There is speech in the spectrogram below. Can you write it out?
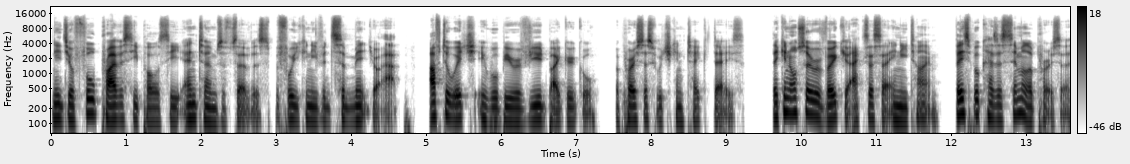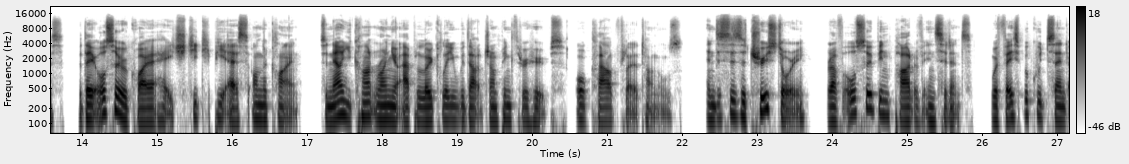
needs your full privacy policy and terms of service before you can even submit your app, after which it will be reviewed by Google, a process which can take days. They can also revoke your access at any time. Facebook has a similar process, but they also require HTTPS on the client. So now you can't run your app locally without jumping through hoops or Cloudflare tunnels. And this is a true story, but I've also been part of incidents where Facebook would send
